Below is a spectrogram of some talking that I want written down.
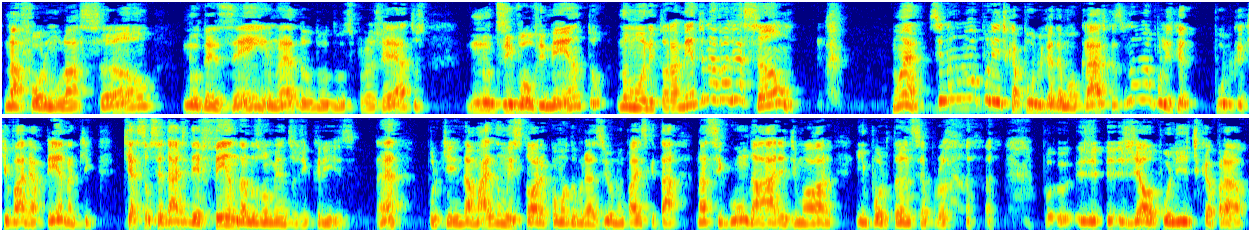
na formulação, no desenho né, do, do, dos projetos, no desenvolvimento, no monitoramento e na avaliação. Não é? Senão não é uma política pública democrática, senão não é uma política pública que vale a pena, que, que a sociedade defenda nos momentos de crise. Né? Porque ainda mais numa história como a do Brasil, num país que está na segunda área de maior importância pro, geopolítica para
